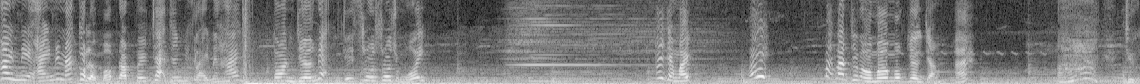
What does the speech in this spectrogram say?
ហើយនាងឯងនេះណាក៏ល្មមដល់ពេលចាក់ចេញពីកន្លែងហ្នឹងហើយតនយើងនេះនិយាយស្រួលស្រួលជាមួយហើយយ៉ាងម៉េចហេមិនបាត់ជាមកមើលមុខយើងអញ្ចឹងហ៎អាយើង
